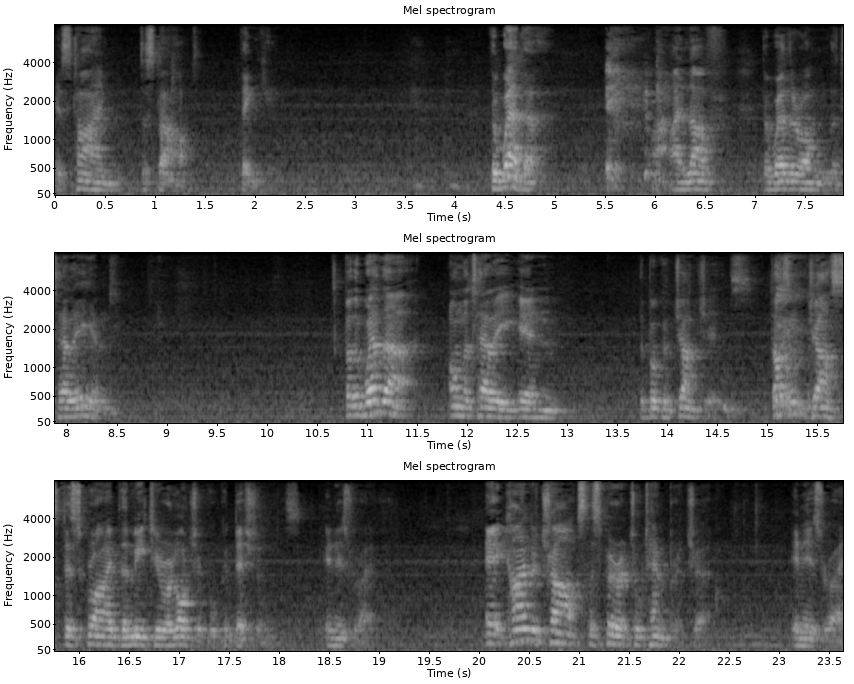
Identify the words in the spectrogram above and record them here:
it's time to start thinking. The weather. I love the weather on the telly and but the weather on the telly in the book of Judges doesn't just describe the meteorological conditions in Israel. It kind of charts the spiritual temperature in Israel.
